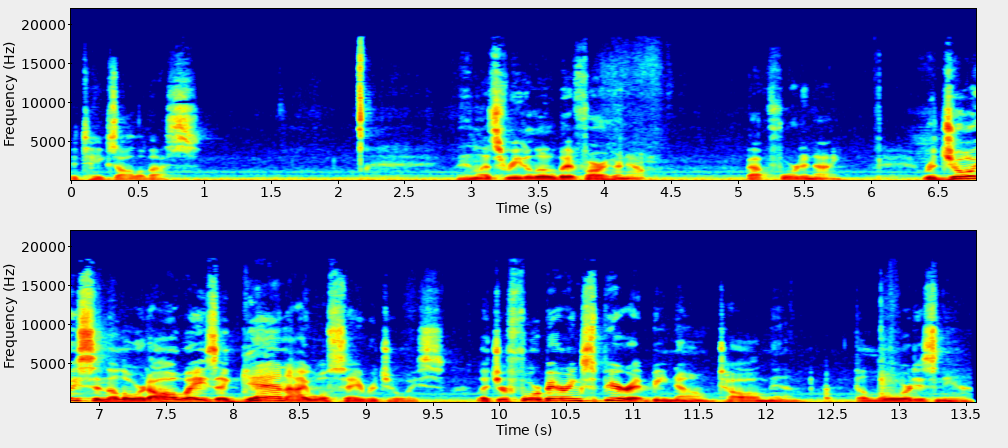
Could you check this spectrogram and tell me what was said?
It takes all of us. And let's read a little bit farther now, about 4 to 9. Rejoice in the Lord always. Again, I will say, rejoice. Let your forbearing spirit be known to all men. The Lord is near.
